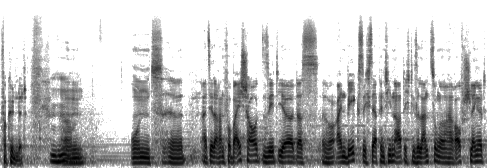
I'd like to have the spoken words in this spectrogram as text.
verkündet. Mhm. Ähm, und äh, als ihr daran vorbeischaut, seht ihr, dass äh, ein Weg sich serpentinartig diese Landzunge heraufschlängelt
